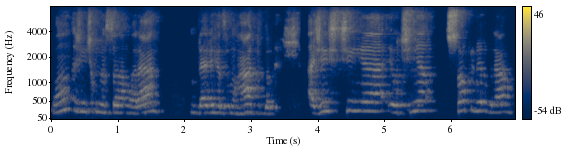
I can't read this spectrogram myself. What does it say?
quando a gente começou a namorar, um breve resumo rápido, a gente tinha, eu tinha só o primeiro grau.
